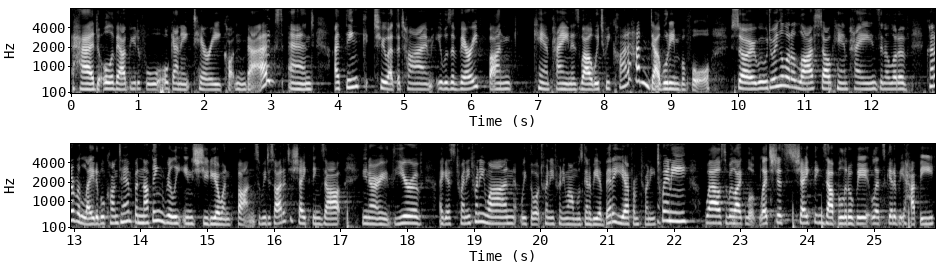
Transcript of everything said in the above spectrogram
had all of our beautiful organic terry cotton bags, and I think too at the time it was a very fun campaign as well, which we kind of hadn't dabbled in before. So we were doing a lot of lifestyle campaigns and a lot of kind of relatable content, but nothing really in studio and fun. So we decided to shake things up. You know, the year of, I guess, 2021, we thought 2021 was going to be a better year from 2020. Well, so we're like, look, let's just shake things up a little bit. Let's get a bit happy.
